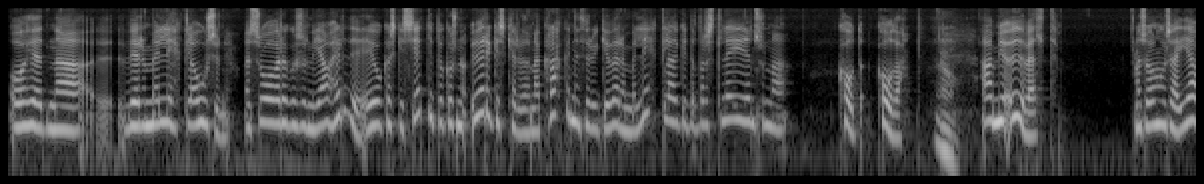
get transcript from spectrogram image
og hérna við erum með likla á húsinu. En svo var eitthvað svona, já heyrði, eigum kannski setja upp eitthvað svona öryggiskerfi þannig að krakkarnir þurfi ekki að vera með likla þau geta bara slegið inn svona kóða, kóða. Það er mjög auðvelt. Og svo hún sagði, já,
